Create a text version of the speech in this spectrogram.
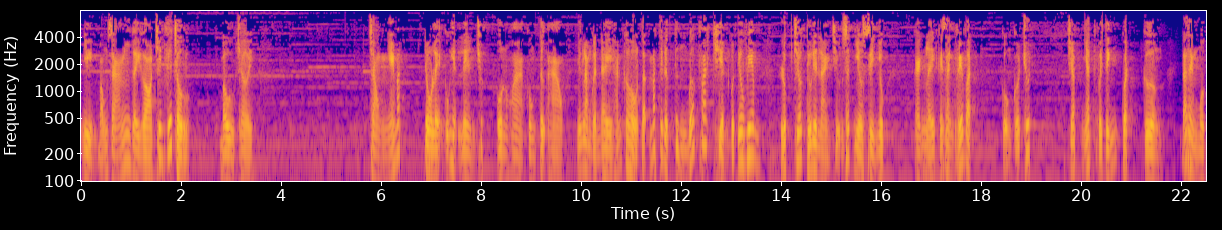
nhìn bóng dáng gầy gò trên phía chậu bầu trời. Trong nhé mắt, đồ lệ cũng hiện lên chút ôn hòa cùng tự hào, những năm gần đây hắn cơ hồ tận mắt thấy được từng bước phát triển của tiêu viêm. Lúc trước thiếu liên này chịu rất nhiều sỉ nhục, gánh lấy cái danh phế vật, cũng có chút chấp nhất với tính quật cường, đã thành một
